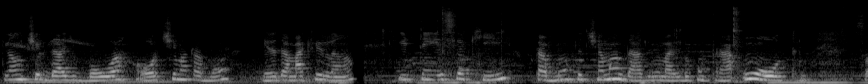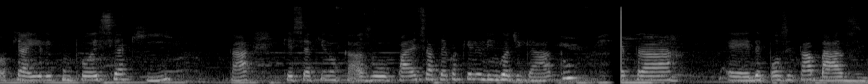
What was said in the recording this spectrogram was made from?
tem uma utilidade boa, ótima, tá bom? Ele é da Macrilan. E tem esse aqui, tá bom? Que eu tinha mandado meu marido comprar um outro. Só que aí ele comprou esse aqui, tá? Que esse aqui, no caso, parece até com aquele língua de gato. É pra é, depositar a base.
